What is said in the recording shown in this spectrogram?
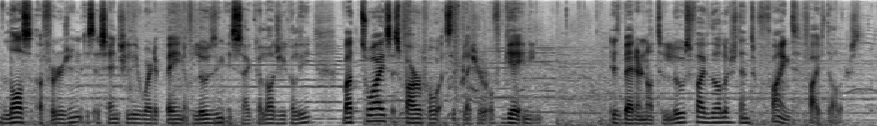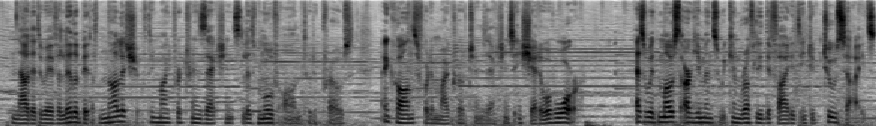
Loss aversion is essentially where the pain of losing is psychologically but twice as powerful as the pleasure of gaining. It's better not to lose $5 than to find $5. Now that we have a little bit of knowledge of the microtransactions, let's move on to the pros and cons for the microtransactions in Shadow of War. As with most arguments, we can roughly divide it into two sides.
